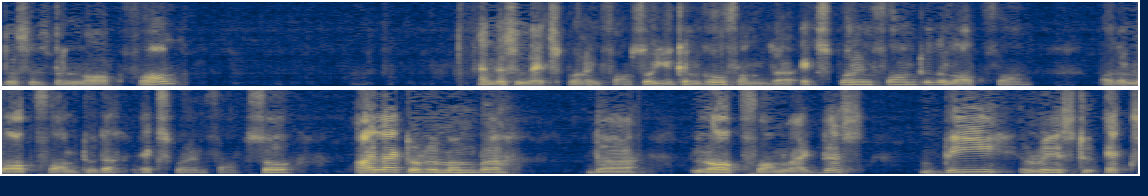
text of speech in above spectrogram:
This is the log form and this is the exponent form. So you can go from the exponent form to the log form or the log form to the exponent form. So I like to remember the log form like this b raised to x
